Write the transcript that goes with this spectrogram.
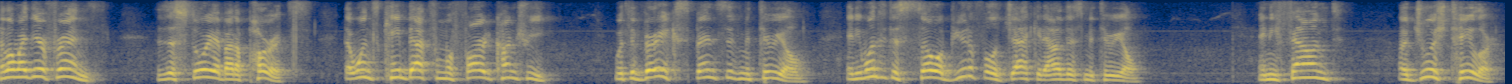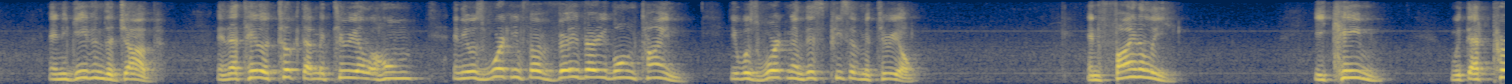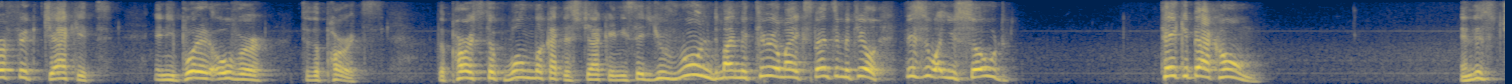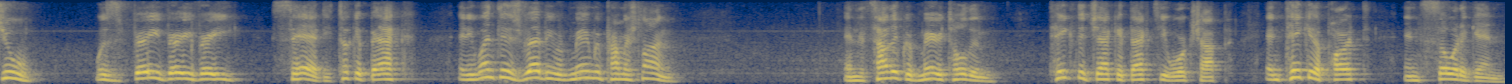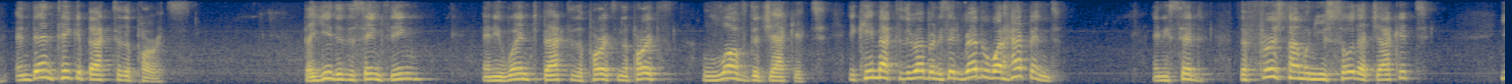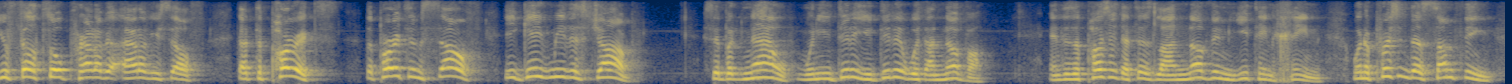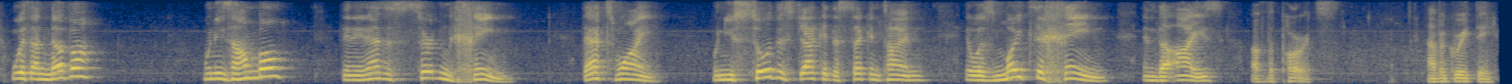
Hello, my dear friends. There's a story about a poritz that once came back from a far country with a very expensive material, and he wanted to sew a beautiful jacket out of this material. And he found a Jewish tailor, and he gave him the job. And that tailor took that material home, and he was working for a very, very long time. He was working on this piece of material. And finally, he came with that perfect jacket and he brought it over to the poritz. The poritz took one look at this jacket and he said, You ruined my material, my expensive material. This is what you sewed. Take it back home. And this Jew was very, very, very sad. He took it back and he went to his Rebbe, Reb Meir Pramashlan. And the tzaddik Reb Meir told him, Take the jacket back to your workshop and take it apart and sew it again, and then take it back to the poritz. The Yid did the same thing, and he went back to the poritz and the poritz loved the jacket. He came back to the Rebbe and he said, Rebbe, what happened? And he said, the first time when you saw that jacket, you felt so proud of it out of yourself that the poritz, the poritz himself, he gave me this job. He said, but now when you did it, you did it with anava. And there's a passage that says, La'anavim yiten chen. When a person does something with anava, when he's humble, then it has a certain chen. That's why when you saw this jacket the second time, it was moitze chen in the eyes of the poritz. Have a great day.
